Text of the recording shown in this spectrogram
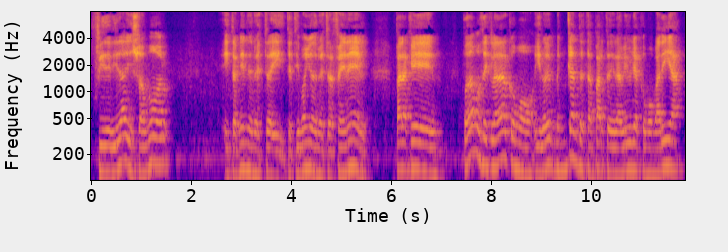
fidelidad y su amor y también de nuestra y testimonio de nuestra fe en él para que podamos declarar como y me encanta esta parte de la Biblia como María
